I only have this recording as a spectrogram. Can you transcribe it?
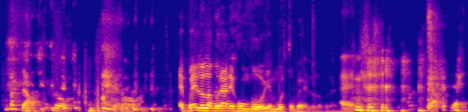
Fantastico. Che roba. È bello lavorare con voi, è molto bello lavorare Eh, grazie.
